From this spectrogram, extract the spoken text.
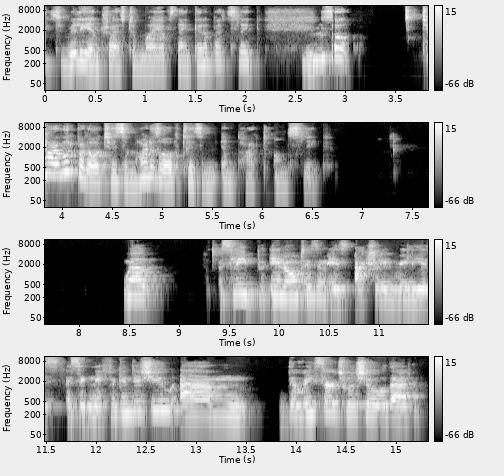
It's a really interesting way of thinking about sleep. Mm-hmm. So, Tara, what about autism? How does autism impact on sleep? Well, sleep in autism is actually really a, a significant issue. Um, the research will show that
